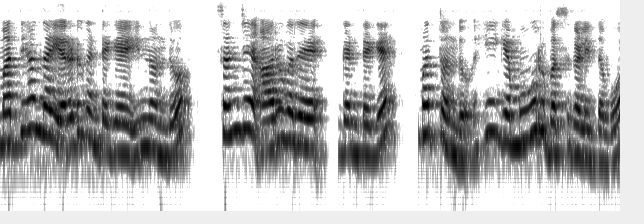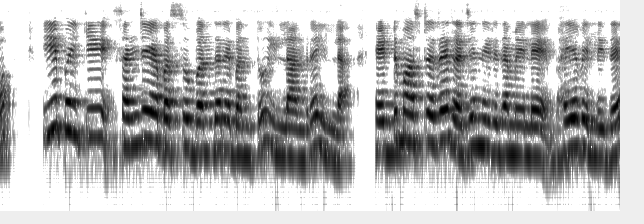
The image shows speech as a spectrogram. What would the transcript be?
ಮಧ್ಯಾಹ್ನ ಎರಡು ಗಂಟೆಗೆ ಇನ್ನೊಂದು, ಸಂಜೆ ಆರೂವರೆ ಗಂಟೆಗೆ ಮತ್ತೊಂದು, ಹೀಗೆ ಮೂರು ಬಸ್ಗಳಿದ್ದವು. ಈ ಪೈಕಿ ಸಂಜೆಯ ಬಸ್ಸು ಬಂದರೆ ಬಂತು ಇಲ್ಲ ಅಂದ್ರೆ ಇಲ್ಲ. ಹೆಡ್ ಮಾಸ್ಟರೇ ರಜೆ ನೀಡಿದ ಮೇಲೆ ಭಯವೆಲ್ಲಿದೆ.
